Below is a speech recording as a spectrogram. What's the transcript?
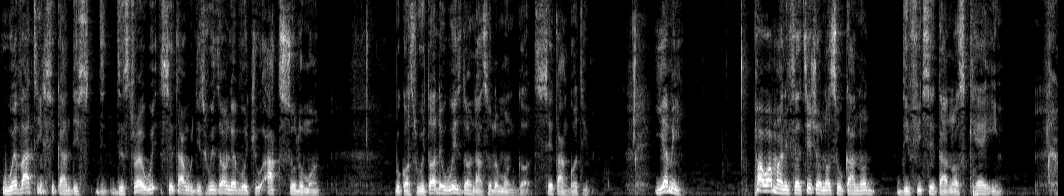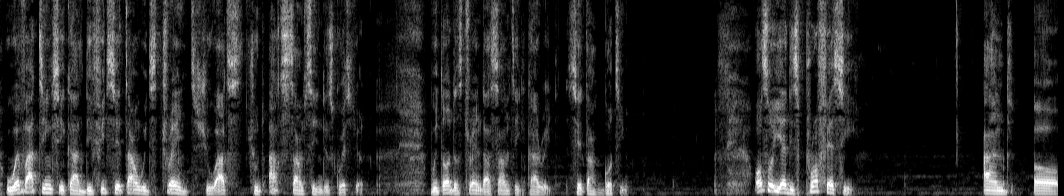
Whoever thinks he can dis- destroy Satan with his wisdom level to ask Solomon. Because without the wisdom that Solomon got, Satan got him. Hear me. Power manifestation also cannot defeat Satan or scare him. Whoever thinks he can defeat Satan with strength should ask, should ask Samson this question. Without the strength that Samson carried, Satan got him. Also, hear this prophecy and uh,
